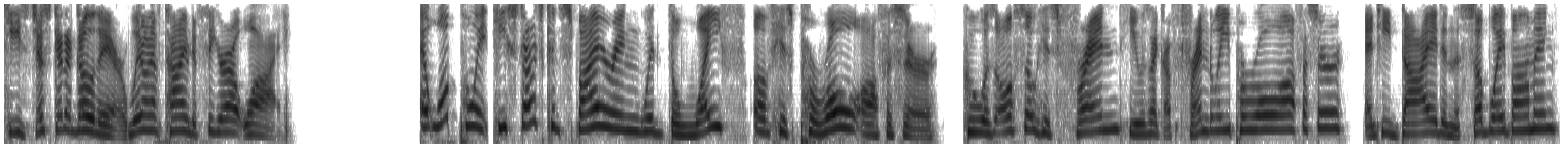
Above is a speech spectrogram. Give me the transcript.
he's just gonna go there. We don't have time to figure out why. At what point he starts conspiring with the wife of his parole officer, who was also his friend. He was like a friendly parole officer, and he died in the subway bombing.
